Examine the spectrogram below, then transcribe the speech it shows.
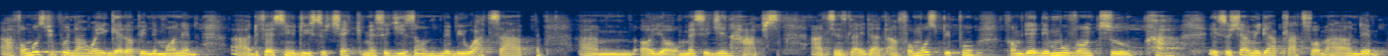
Uh, for most people now, when you get up in the morning, uh, the first thing you do is to check messages on maybe WhatsApp um, or your messaging apps and things like that. And for most people, from there they move on to ha, a social media platform around them,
